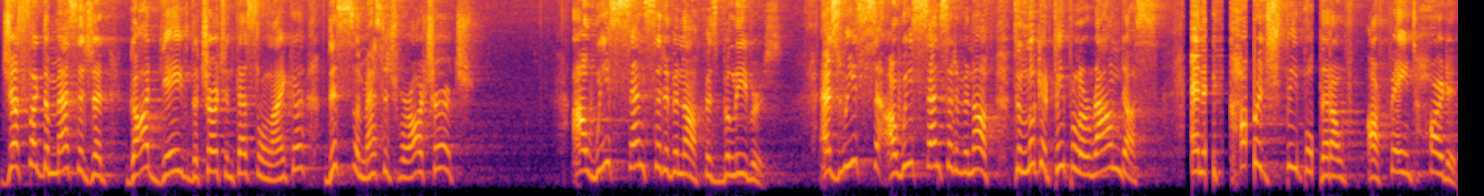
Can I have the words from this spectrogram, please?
Just like the message that God gave the church in Thessalonica, this is a message for our church. Are we sensitive enough as believers? As we, are we sensitive enough to look at people around us and encourage people that are, are faint hearted?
